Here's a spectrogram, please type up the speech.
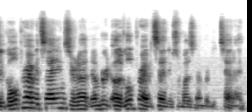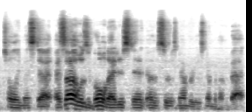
it gold private signings or not numbered? Oh, the gold private signings was numbered to 10. I totally missed that. I saw it was a gold. I just didn't notice it was numbered. It was numbered on the back.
